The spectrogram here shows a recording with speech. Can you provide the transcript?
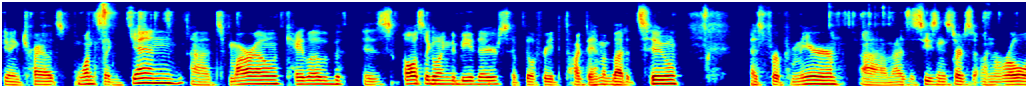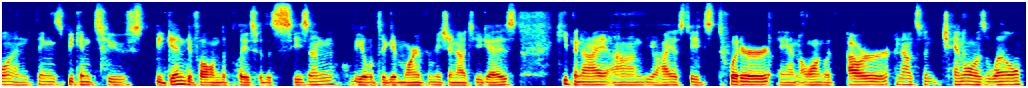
doing tryouts once again uh, tomorrow. Caleb is also going to be there, so feel free to talk to him about it too. As for Premier, um, as the season starts to unroll and things begin to begin to fall into place for this season, we'll be able to get more information out to you guys. Keep an eye on the Ohio State's Twitter and along with our announcement channel as well.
